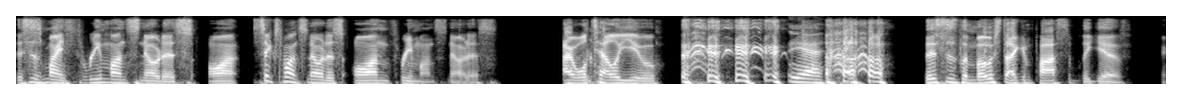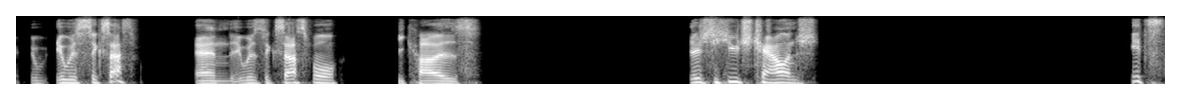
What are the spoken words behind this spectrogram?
this is my three months notice on six months notice on three months notice. I will tell you, Yeah. Um, this is the most I can possibly give. It, it was successful, and it was successful because there's a huge challenge. It's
